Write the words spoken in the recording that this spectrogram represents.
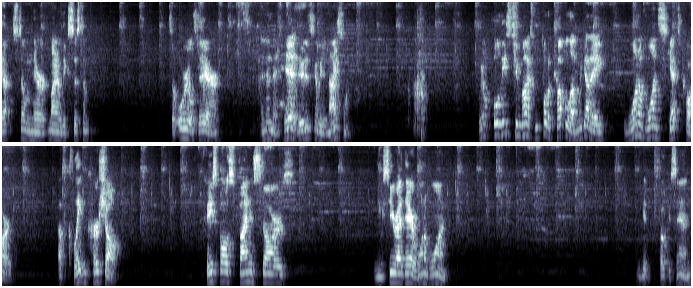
Yep, still in their minor league system. So Orioles there. And then the hit, dude, it's going to be a nice one. We don't pull these too much. We pulled a couple of them. We got a one of one sketch card of Clayton Kershaw. Baseball's finest stars. And you can see right there, one of one. You Get focus in.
